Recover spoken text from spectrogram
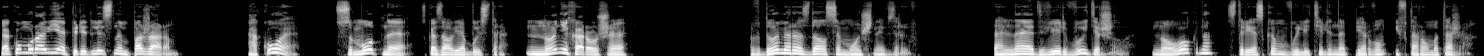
как у муравья перед лесным пожаром. «Какое?» «Смутное», — сказал я быстро, — «но нехорошее». В доме раздался мощный взрыв. Стальная дверь выдержала, но окна с треском вылетели на первом и втором этажах.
